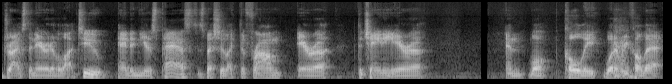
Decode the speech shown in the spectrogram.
drives the narrative a lot too. And in years past, especially like the Fromm era, the Chaney era, and well, Coley, whatever you call that,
